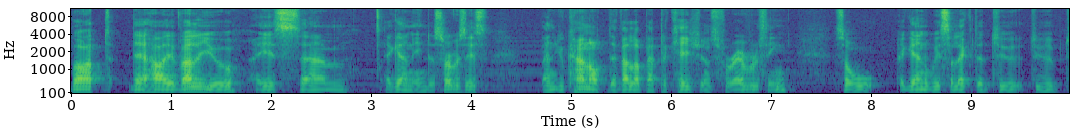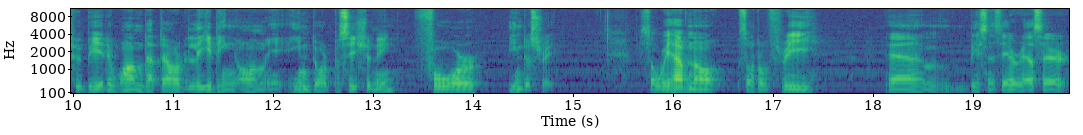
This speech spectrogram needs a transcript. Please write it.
But the high value is, um, again, in the services, and you cannot develop applications for everything. So again, we selected to to, to be the one that are leading on indoor positioning for industry. So we have now sort of three um, business areas there:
